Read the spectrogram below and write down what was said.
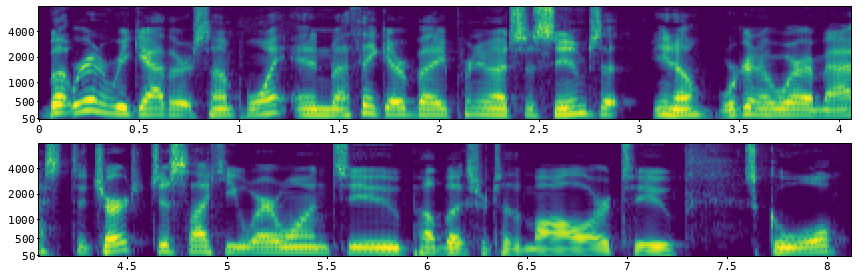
But we're going to regather at some point, And I think everybody pretty much assumes that, you know, we're going to wear a mask to church just like you wear one to Publix or to the mall or to school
